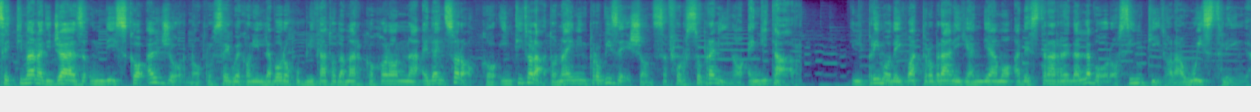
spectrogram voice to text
settimana di jazz Un disco al giorno prosegue con il lavoro pubblicato da Marco Colonna ed Enzo Rocco intitolato Nine Improvisations for Sopranino and Guitar. Il primo dei quattro brani che andiamo ad estrarre dal lavoro si intitola Whistling.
